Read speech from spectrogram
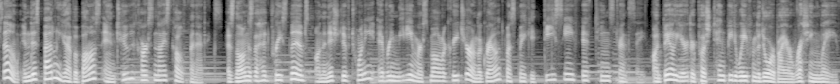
So, in this battle you have a boss and two carcinized cult fanatics. As long as the head priest lives, on initiative 20, every medium or smaller creature on the ground must make a DC 15 strength save. On failure, they're pushed 10 feet away from the door by a rushing wave.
